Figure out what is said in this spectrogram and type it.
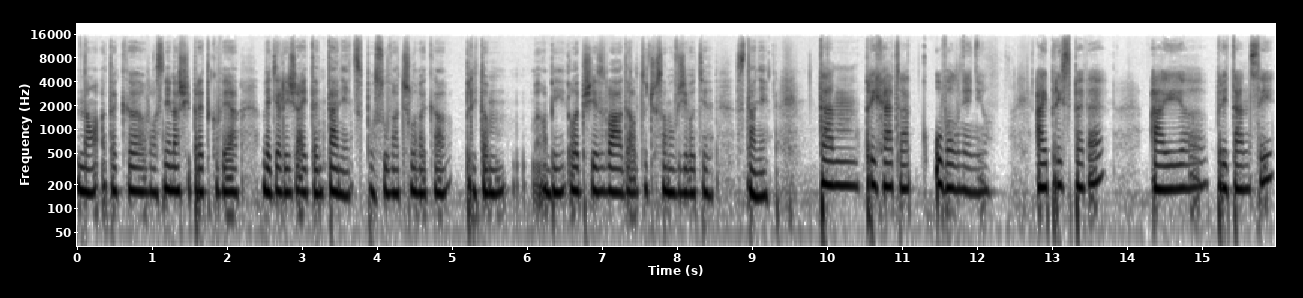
No a tak e, vlastne naši predkovia vedeli, že aj ten tanec posúva človeka pri tom, aby lepšie zvládal to, čo sa mu v živote stane. Tam prichádza k uvoľneniu. Aj pri speve, aj e, pri tanci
